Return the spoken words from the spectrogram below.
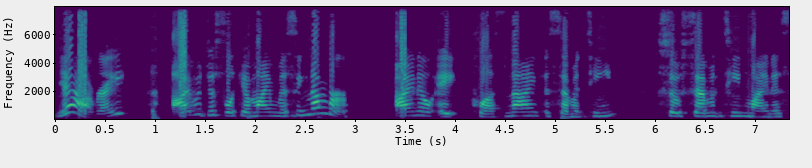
Yeah, right? I would just look at my missing number. I know 8 plus 9 is 17, so 17 minus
